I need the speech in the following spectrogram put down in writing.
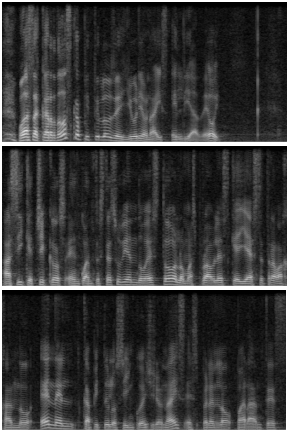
voy a sacar dos capítulos de Yuri on Ice el día de hoy. Así que chicos, en cuanto esté subiendo esto, lo más probable es que ya esté trabajando en el capítulo 5 de Yuri on Ice. Espérenlo para antes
